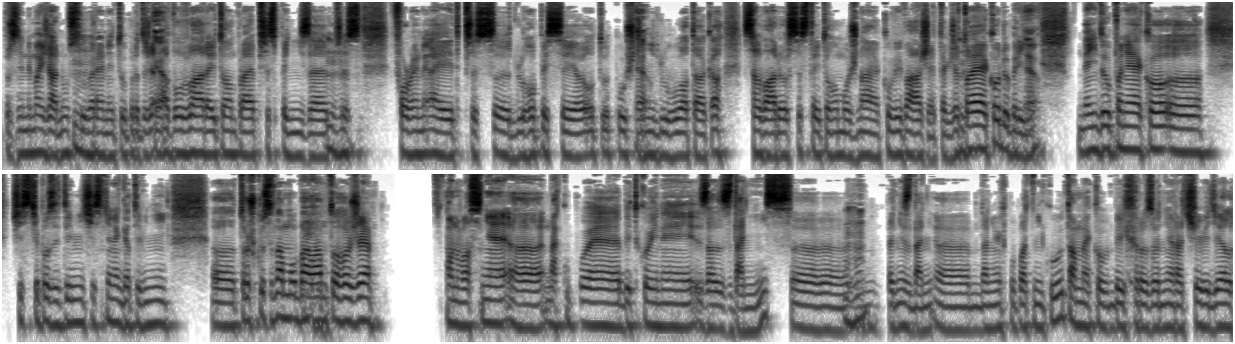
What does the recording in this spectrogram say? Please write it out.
prostě nemají žádnou hmm. suverenitu, protože a ovládají to tam právě přes peníze, mm. přes foreign aid, přes dluhopisy, odpouštění dluhu a tak a Salvador se z toho možná jako vyváže. Takže to je jako dobrý. Jo. Není to úplně jako čistě pozitivní, čistě negativní. Trošku se tam obávám mm. toho, že On vlastně uh, nakupuje bitcoiny za, z daní, z uh, mm-hmm. peněz daň, uh, daňových poplatníků. Tam jako bych rozhodně radši viděl,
